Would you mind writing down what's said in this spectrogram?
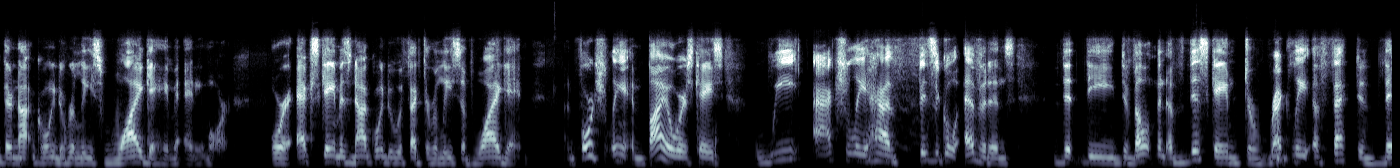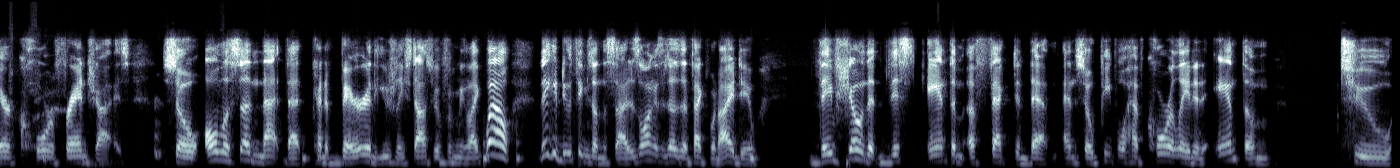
they're not going to release Y game anymore, or X game is not going to affect the release of Y game. Unfortunately, in Bioware's case, we actually have physical evidence that the development of this game directly affected their core franchise. So all of a sudden, that that kind of barrier that usually stops people from being like, well, they can do things on the side as long as it doesn't affect what I do. They've shown that this anthem affected them, and so people have correlated anthem to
